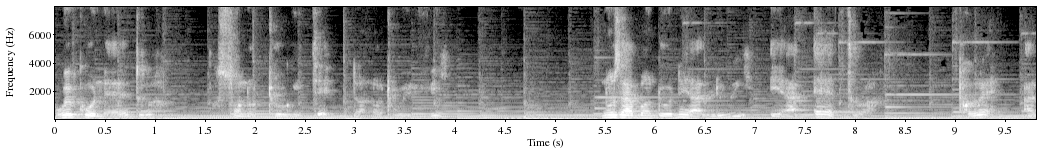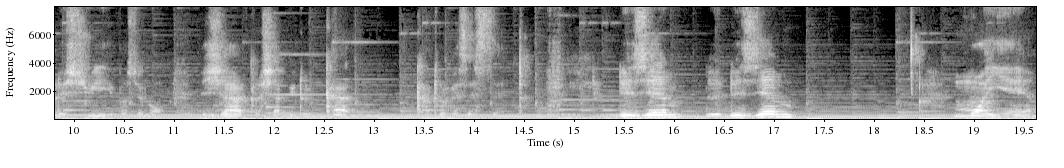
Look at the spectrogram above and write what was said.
reconnaître son autorité dans notre vie, nous abandonner à lui et à être prêt à le suivre selon Jacques chapitre 4, 4 verset 7. Deuxième, le deuxième moyen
